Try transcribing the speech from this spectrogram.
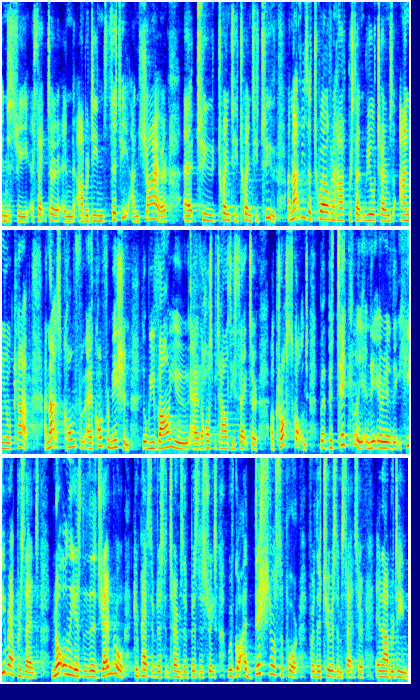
industry sector in Aberdeen City and Shire uh, to 2022. And that means a 12.5% real terms annual cap. And that's conf uh, confirmation that we value uh, the hospitality sector across Scotland, but particularly in the area that he represents, not only is there the general competitiveness in terms of business rates, we've got additional support for the tourism sector in Aberdeen.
